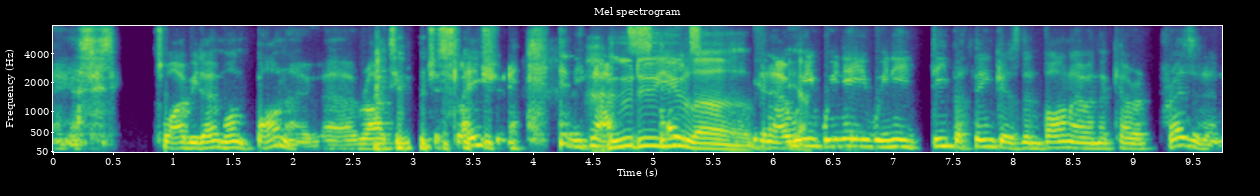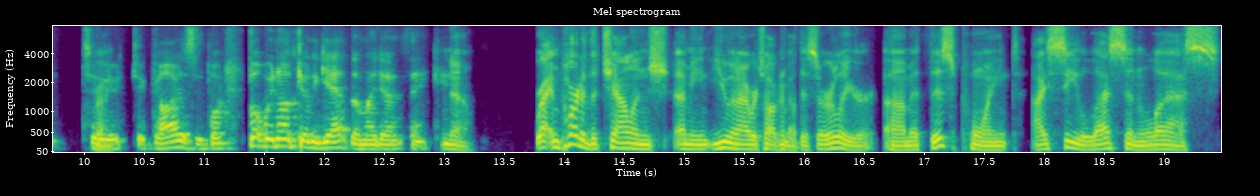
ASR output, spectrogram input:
it's why we don't want Bono uh, writing legislation in the United Who do States you love? you know, Yeah. we, we need we need deeper thinkers than Bono and the current president to Right. to guide us. But we're not going to get them, I don't think. No. Right. And part of the challenge, I mean, you and I were talking about this earlier. Um, at this point, I see less and less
